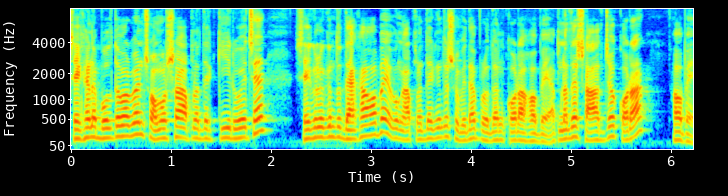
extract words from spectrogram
সেখানে বলতে পারবেন। সমস্যা আপনাদের কী রয়েছে সেগুলো কিন্তু দেখা হবে এবং আপনাদের কিন্তু সুবিধা প্রদান করা হবে। আপনাদের সাহায্য করা হবে।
